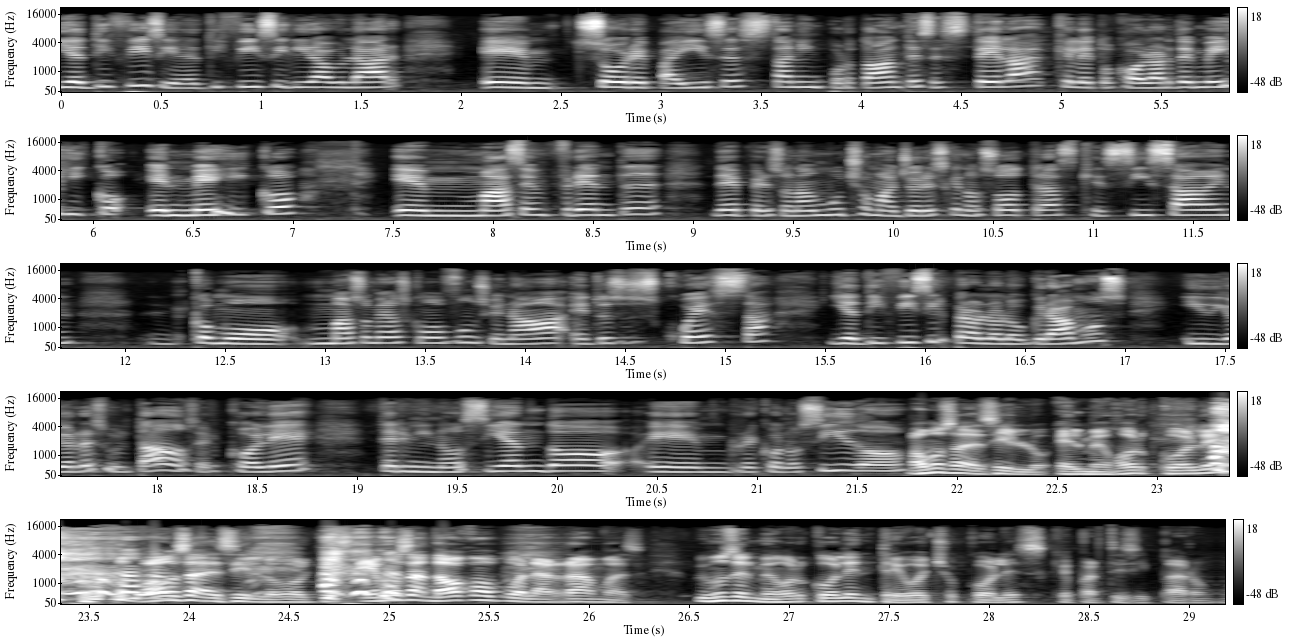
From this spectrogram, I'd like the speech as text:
y es difícil, es difícil ir a hablar eh, sobre países tan importantes. Estela, que le tocó hablar de México, en México, eh, más enfrente de personas mucho mayores que nosotras, que sí saben como más o menos cómo funcionaba. Entonces cuesta y es difícil, pero lo logramos y dio resultados. El cole terminó siendo eh, reconocido. Vamos a decirlo, el mejor cole, vamos a decirlo, porque hemos andado como por las ramas. Fuimos el mejor cole entre ocho coles que participaron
